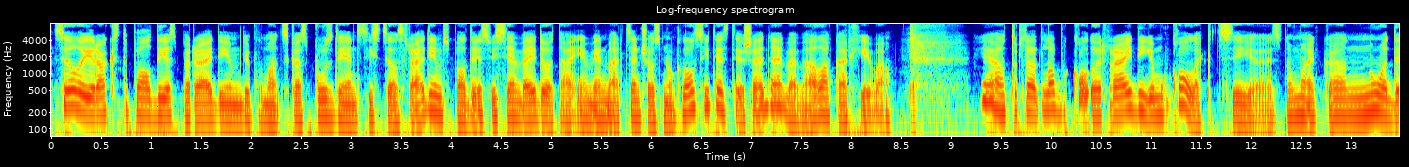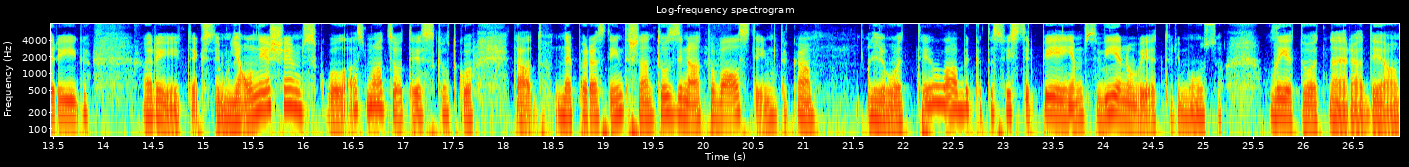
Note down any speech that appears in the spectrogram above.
Silvija raksta, paldies par raidījumu, diplomātiskās pusdienas izcils raidījums, paldies visiem veidotājiem, vienmēr cenšos noklausīties tiešēdē vai vēlāk arhīvā. Jā, tur tāda laba kol raidījumu kolekcija, es domāju, ka noderīga arī, teiksim, jauniešiem skolās mācoties kaut ko tādu neparasti interesantu uzzināt pa valstīm. Ļoti labi, ka tas viss ir pieejams vienu vietu arī mūsu lietotnē radio.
